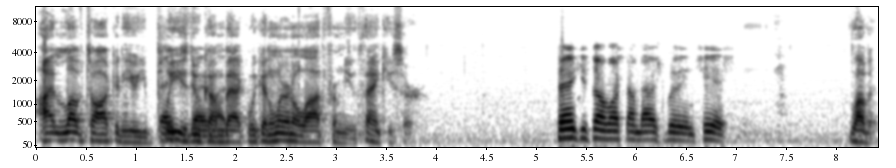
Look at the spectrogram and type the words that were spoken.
I love talking to you. You Please you do come much. back. We can learn a lot from you. Thank you, sir. Thank you so much, Tom. That was brilliant. Cheers. Love it.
